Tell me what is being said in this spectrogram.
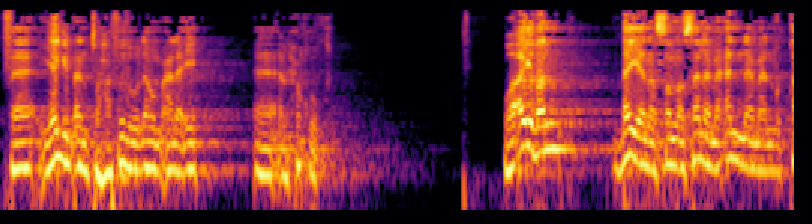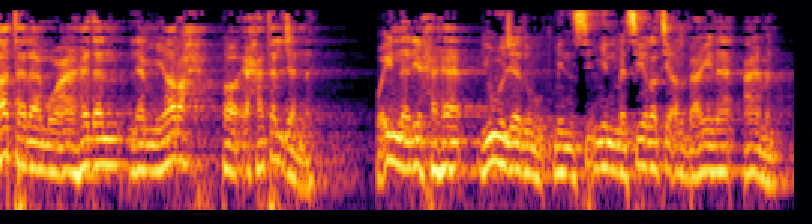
فيجب أن تحافظوا لهم على إيه؟ آه الحقوق. وأيضا بين صلى الله عليه وسلم أن من قتل معاهدا لم يرح رائحة الجنة. وإن ريحها يوجد من من مسيرة أربعين عاما.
